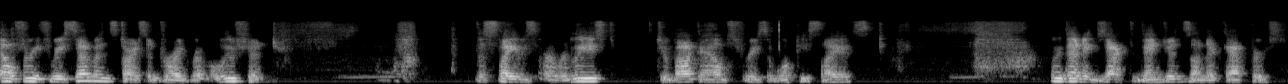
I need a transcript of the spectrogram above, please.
L337 starts a droid revolution. The slaves are released. Chewbacca helps free some Wookiee slaves who then exact vengeance on their captors.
